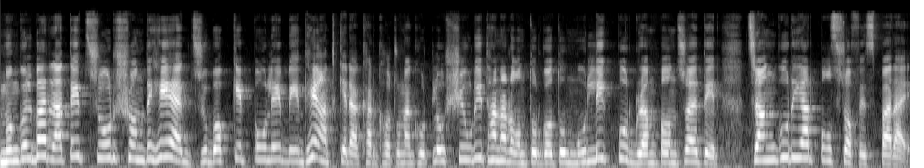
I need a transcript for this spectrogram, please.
মঙ্গলবার রাতে চোর সন্দেহে এক যুবককে পোলে বেঁধে আটকে রাখার ঘটনা ঘটল সিউড়ি থানার অন্তর্গত মল্লিকপুর গ্রাম পঞ্চায়েতের চাঙ্গুরিয়ার পোস্ট অফিস পাড়ায়।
